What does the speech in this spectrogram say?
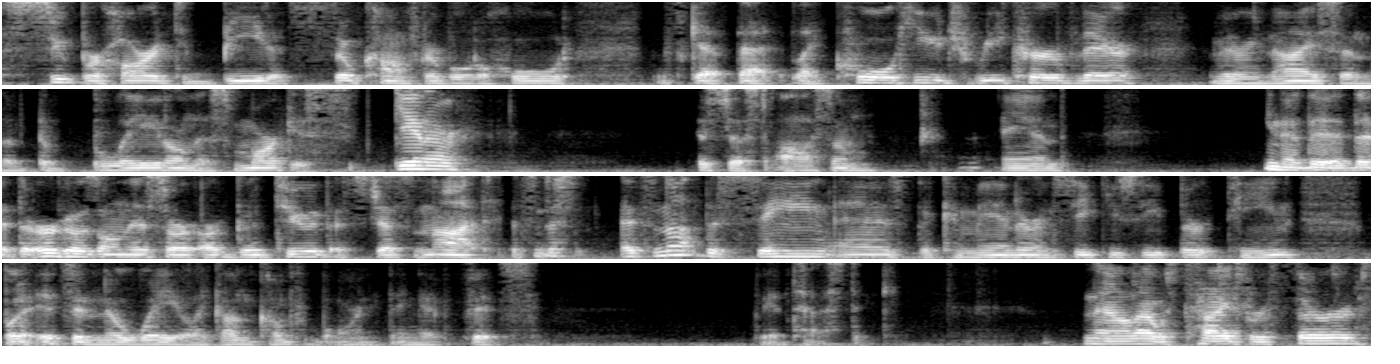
super hard to beat. It's so comfortable to hold. It's got that like cool huge recurve there. Very nice. And the, the blade on this Marcus Skinner is just awesome. And you know, the, the, the ergos on this are, are good too. That's just not, it's just, it's not the same as the Commander and CQC 13, but it's in no way like uncomfortable or anything. It fits fantastic. Now that was tied for third.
